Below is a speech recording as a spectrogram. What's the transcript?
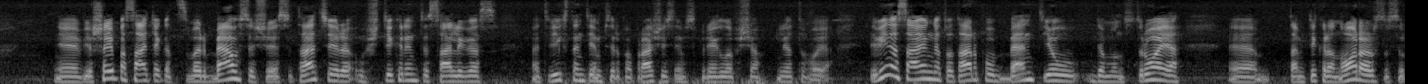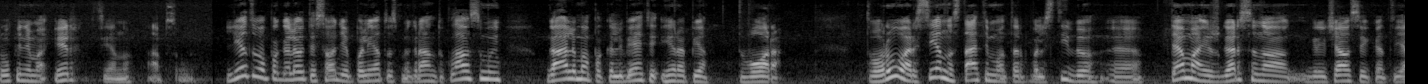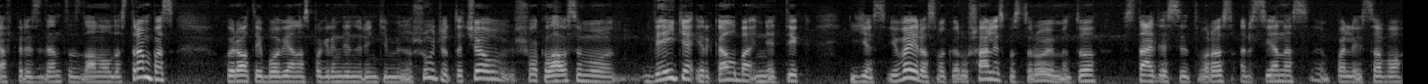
E, viešai pasakė, kad svarbiausia šioje situacijoje yra užtikrinti sąlygas atvykstantiems ir paprašysiems prieglopščio Lietuvoje. Tevinė sąjunga tuo tarpu bent jau demonstruoja e, tam tikrą norą ar susirūpinimą ir sienų apsaugą. Lietuvą pagaliau tiesiogiai palietus migrantų klausimui galima pakalbėti ir apie tvorą tvorų ar sienų statymo tarp valstybių e, temą išgarsino greičiausiai, kad JAV prezidentas Donaldas Trumpas, kurio tai buvo vienas pagrindinių rinkiminių šūkių, tačiau šiuo klausimu veikia ir kalba ne tik jis. Įvairios vakarų šalis pastaruoju metu statėsi tvoras ar sienas palei savo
